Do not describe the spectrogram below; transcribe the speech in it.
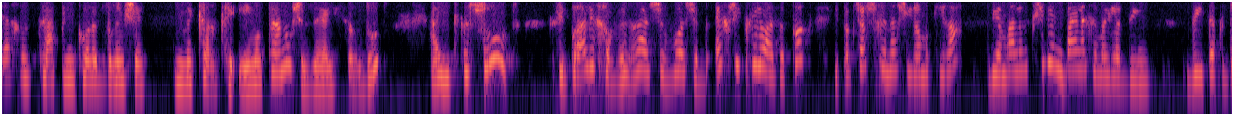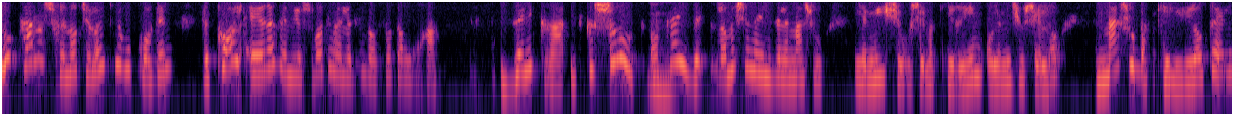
איך לטאפים, כל הדברים שמקרקעים אותנו, שזה ההישרדות. ההתקשרות, סיפרה לי חברה השבוע שאיך שהתחילו האזעקות, היא פגשה שכנה שהיא לא מכירה, והיא אמרה לה, תקשיבי, אני באה אליך עם הילדים. והתאגדו כמה שכנות שלא הכירו קודם, וכל ערב הן יושבות עם הילדים ועושות ארוחה. זה נקרא התקשרות, mm-hmm. אוקיי? זה לא משנה אם זה למשהו, למישהו שמכירים או למישהו שלא, משהו בקהילות האלה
